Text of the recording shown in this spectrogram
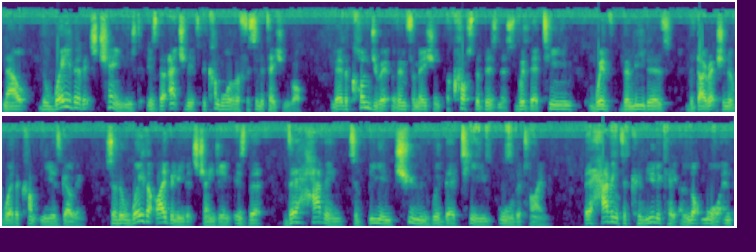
Now, the way that it's changed is that actually it's become more of a facilitation role. They're the conduit of information across the business with their team, with the leaders, the direction of where the company is going. So the way that I believe it's changing is that they're having to be in tune with their team all the time. They're having to communicate a lot more. And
